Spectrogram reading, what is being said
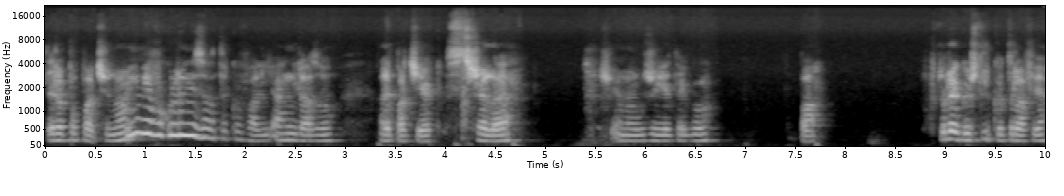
Teraz popatrzcie, no i mnie w ogóle nie zaatakowali ani razu. Ale patrzcie, jak strzelę, się no użyję tego. Pa. W któregoś tylko trafię.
